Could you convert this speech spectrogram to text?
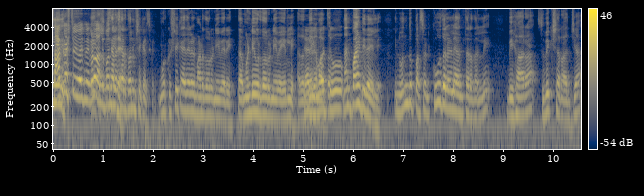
ಸಾಕಷ್ಟು ಯೋಜನೆಗಳು ಅಲ್ಲಿ ಬಂದಿದೆ. ಸರ್, ಒಂದು ನಿಮಿಷ ಕೇಳಿಸ್ಕೊಳ್ಳಿ ಮೂರು ಕೃಷಿ ಕಾಯ್ದೆಗಳು ಮಾಡಿದವರು ನೀವೇ ರೀ ಮಂಡಿಯೂರ್ದವರು ನೀವೇ ಇರ್ಲಿ ಅದು ಸರ್, ಮಾತು. ನನ್ನ ಪಾಯಿಂಟ್ ಇದೆ ಇಲ್ಲಿ. ಇನ್ನೊಂದು ಪರ್ಸೆಂಟ್ ಕೂದಲೆಳೆ ಅಂತರದಲ್ಲಿ ಬಿಹಾರ ಸುಭಿಕ್ಷ ರಾಜ್ಯ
